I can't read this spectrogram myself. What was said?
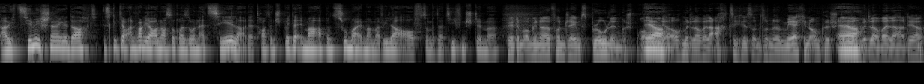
habe ich ziemlich schnell gedacht, es gibt ja am Anfang ja auch noch sogar so einen Erzähler, der taucht dann später immer ab und zu mal immer mal wieder auf, so mit einer tiefen Stimme. Wird im Original von James Brolin gesprochen, ja. der auch mittlerweile 80 ist und so eine Märchenonkelstimme ja. mittlerweile hat, ja.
